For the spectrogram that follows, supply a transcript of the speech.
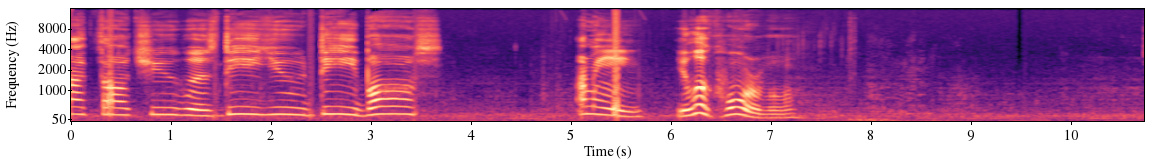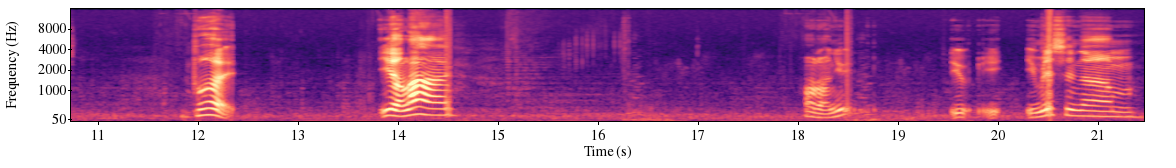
I thought you was D-U-D, boss. I mean, you look horrible. But you're alive. Hold on, you, you, you, you missing um.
